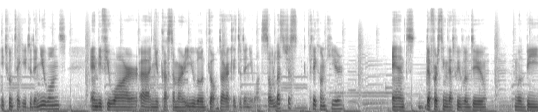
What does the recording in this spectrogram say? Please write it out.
it will take you to the new ones. And if you are a new customer, you will go directly to the new ones. So let's just click on here. And the first thing that we will do will be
